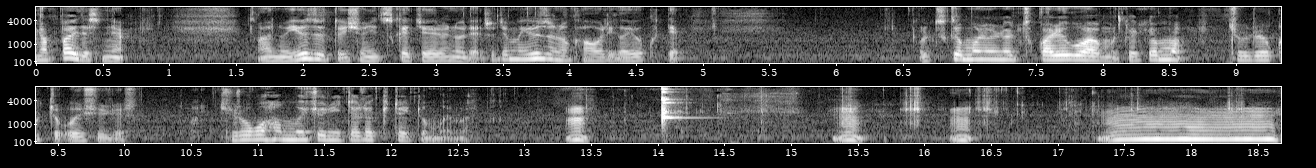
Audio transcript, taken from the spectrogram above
やっぱりですねあの柚子と一緒に漬けているのでとても柚子の香りが良くてお漬物の浸かり具合もとてもちょうどよくて美味しいです。白ご飯も一緒にいただきたいと思います。うんうん。うん。うん。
